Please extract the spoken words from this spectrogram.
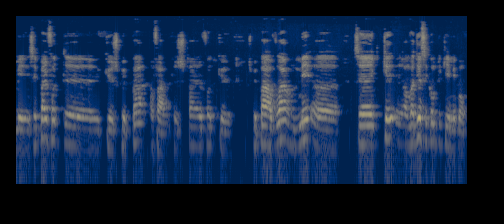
mais c'est pas une faute euh, que je peux pas enfin je pas une faute que je peux pas avoir mais euh, c'est on va dire c'est compliqué mais bon.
